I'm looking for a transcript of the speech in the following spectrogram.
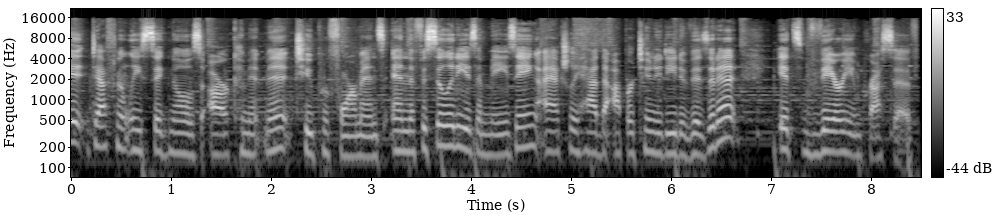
It definitely signals our commitment to performance, and the facility is amazing. I actually had the opportunity to visit it. It's very impressive.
